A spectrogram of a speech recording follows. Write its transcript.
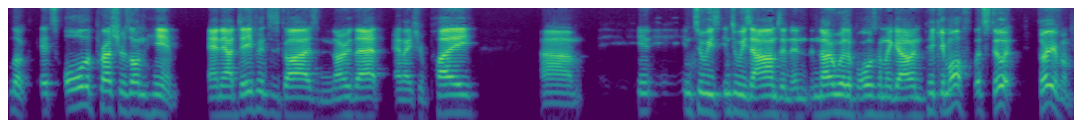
look, it's all the pressure is on him, and our defenses guys know that, and they should play um, in, into his into his arms and, and know where the ball's going to go and pick him off. Let's do it. Three of them.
